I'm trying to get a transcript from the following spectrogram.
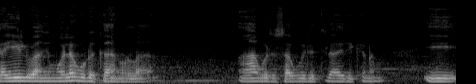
കയ്യിൽ വാങ്ങി മുല കൊടുക്കാനുള്ള ആ ഒരു സൗകര്യത്തിലായിരിക്കണം ഈ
